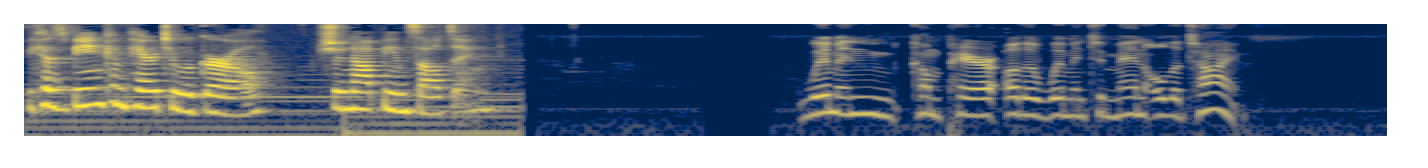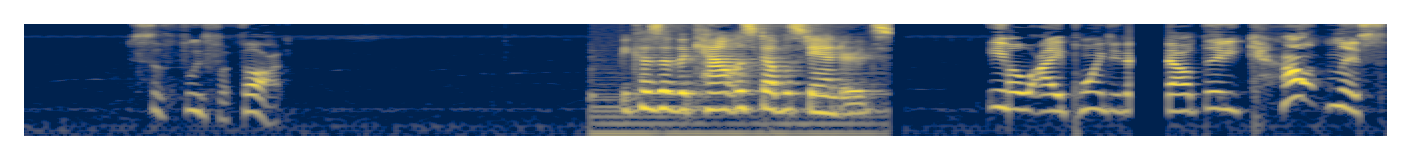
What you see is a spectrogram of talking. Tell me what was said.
because being compared to a girl should not be insulting. Women compare other women to men all the time. Just a food for thought. Because of the countless double standards. Even though I pointed out the countless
